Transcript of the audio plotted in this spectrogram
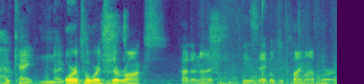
Okay, no. or problem. towards the rocks. I don't know if he's able to climb up or.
